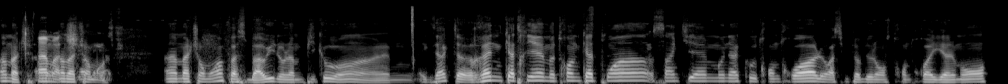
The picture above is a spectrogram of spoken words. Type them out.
Un match. Un match. en moins. Un match en moins face, bah oui, l'Olympico, hein, euh, exact. Rennes 4e, 34 points. 5e, Monaco 33. Le Racing Club de Lens 33 également.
